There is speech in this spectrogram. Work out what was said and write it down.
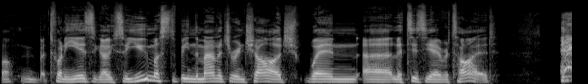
well, about 20 years ago, so you must have been the manager in charge when uh, Le Tissier retired. I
